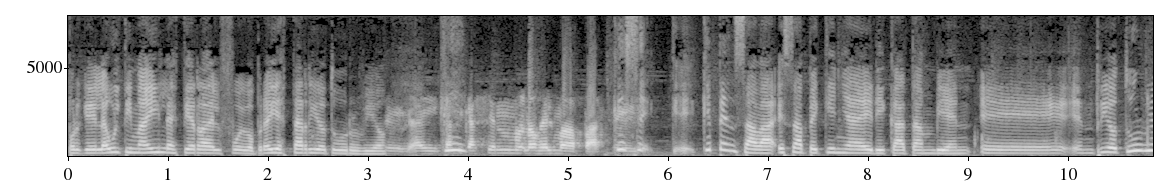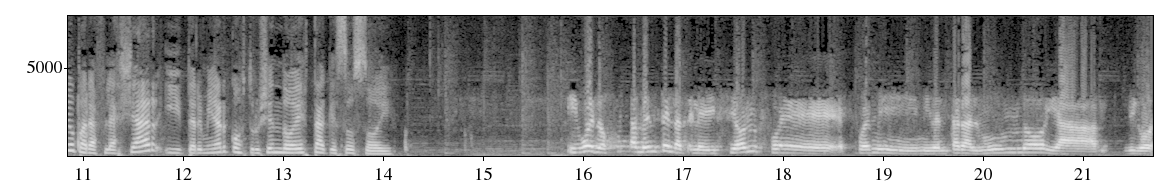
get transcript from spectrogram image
porque la última isla es Tierra del Fuego, pero ahí está Río Turbio. Sí, ahí casi, casi del mapa. ¿Qué, pensaba esa pequeña Erika también eh, en Río Turbio para flashear y terminar construyendo esta que sos hoy? Y bueno, justamente la televisión fue fue mi, mi ventana al mundo y a digo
